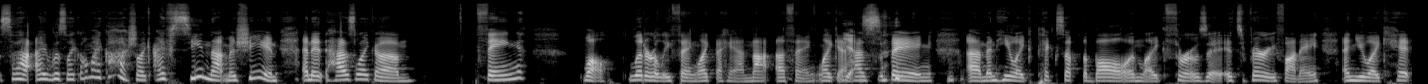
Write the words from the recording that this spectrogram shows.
so that i was like oh my gosh like i've seen that machine. And it has like a thing well literally thing like the hand not a thing. Like it has thing um and he like picks up the ball and like throws it. It's very funny. And you like hit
